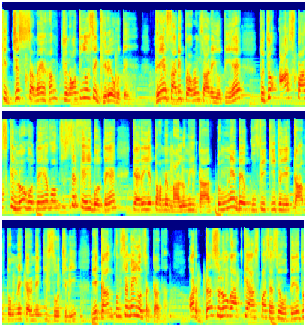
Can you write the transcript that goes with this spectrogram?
कि जिस समय हम चुनौतियों से घिरे होते हैं, ढेर सारी प्रॉब्लम्स आ रही होती हैं तो जो आसपास के लोग होते हैं, वो हमसे सिर्फ़ यही बोलते हैं कि अरे, ये तो हमें मालूम ही था, तुमने बेवकूफ़ी की जो ये काम तुमने करने की सोच ली, ये काम तुमसे नहीं हो सकता था। और दस लोग आपके आसपास ऐसे होते हैं जो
